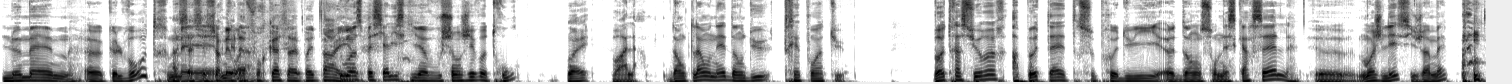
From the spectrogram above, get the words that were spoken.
le même euh, que le vôtre, Ah, mais, ça, c'est sûr mais que voilà. la fourca, ça va pas être pareil. Ou un spécialiste qui vient vous changer votre roue. Ouais. Voilà. Donc là, on est dans du très pointu. Votre assureur a peut-être ce produit euh, dans son escarcelle. Euh, moi, je l'ai, si jamais.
